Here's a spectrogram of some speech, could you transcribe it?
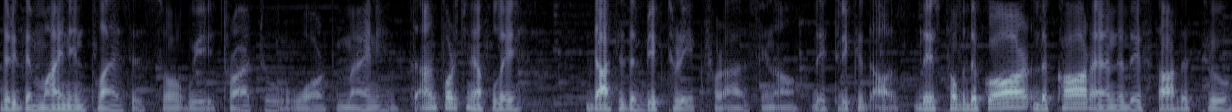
there is a mining places, so we try to work in mining. Unfortunately, that is a big trick for us, you know. They tricked us. They stopped the car, the car, and they started to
